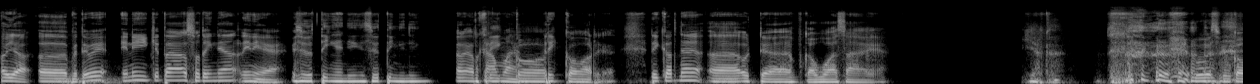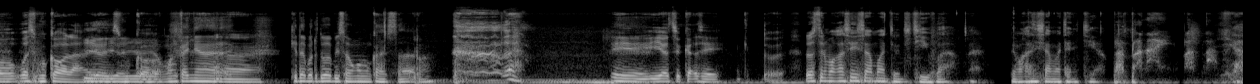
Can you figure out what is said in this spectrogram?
oh ya, eh, btw ini kita syutingnya ini ya, syuting anjing, syuting anjing. Eh, rekaman, Record. record ya. Recordnya eh, udah buka puasa ya. Iya kan? Wes buka, wes buka lah. Iya, iya, buka. iya. Makanya Heeh. kita berdua bisa ngomong kasar. Iya, iya juga sih. Gitu. Terus terima kasih sama janji jiwa. Terima kasih sama janji jiwa. Pelan-pelan aja, pelan-pelan. Iya.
